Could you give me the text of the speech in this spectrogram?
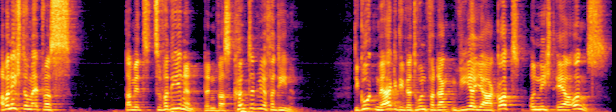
aber nicht um etwas damit zu verdienen, denn was könnten wir verdienen? Die guten Werke, die wir tun, verdanken wir ja Gott und nicht er uns.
